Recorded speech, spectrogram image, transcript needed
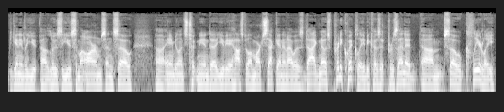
beginning to uh, lose the use of my arms, and so uh, ambulance took me into UVA hospital on March 2nd, and I was diagnosed pretty quickly because it presented um, so clearly.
